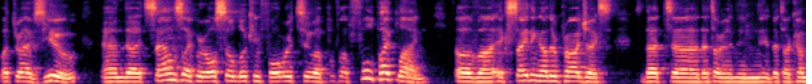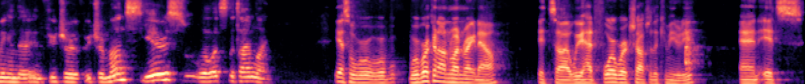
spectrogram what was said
what drives you. And uh, it sounds like we're also looking forward to a, a full pipeline of uh, exciting other projects that uh, that are in, in, that are coming in the in future future months, years. Well, what's the timeline? Yeah, so we're, we're, we're working on one right now. It's uh, we had four workshops with the community and it's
